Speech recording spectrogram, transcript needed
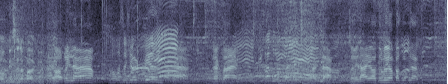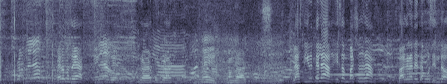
Zombies na napagod. Okay lang. Ako sa short film. Yeah. Next time. At lang. Tuloy tayo, tuloy ang pag-vlog. Prank na lang. Pero masaya. Congrats, congrats. Hey, congrats. Last unit na lang, isang batch na lang. Bago natin tapusin to.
